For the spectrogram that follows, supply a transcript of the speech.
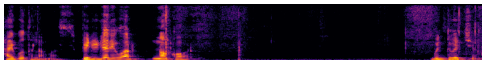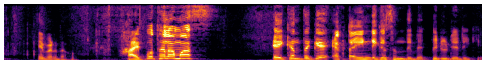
হাইপোথ্যালামাস পিটুইটারি ওয়ার নকর। বুঝতে পারছ? এবার দেখো। হাইপোথ্যালামাস এইখান থেকে একটা ইন্ডিকেশন দিবে পিটুইটারিকে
